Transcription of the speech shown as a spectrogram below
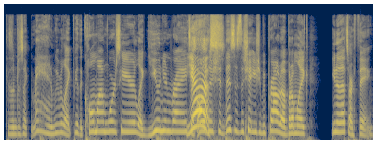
Because I'm just like, man, we were like we had the coal mine wars here, like union rights, like all this Yes. shit. This is the shit you should be proud of. But I'm like, you know, that's our thing.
